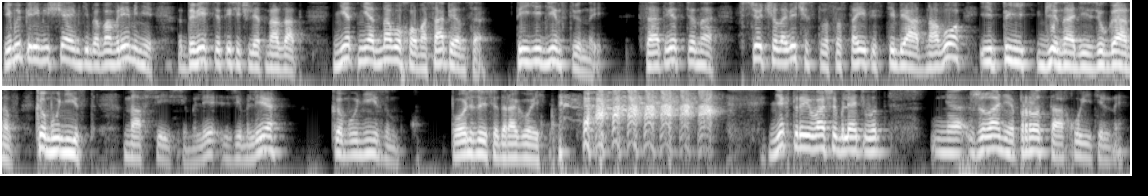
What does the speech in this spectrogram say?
и мы перемещаем тебя во времени 200 тысяч лет назад. Нет ни одного хомо сапиенса. Ты единственный. Соответственно, все человечество состоит из тебя одного, и ты, Геннадий Зюганов, коммунист. На всей земле, земле коммунизм. Пользуйся, дорогой. Некоторые ваши, блядь, вот э, желания просто охуительны.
